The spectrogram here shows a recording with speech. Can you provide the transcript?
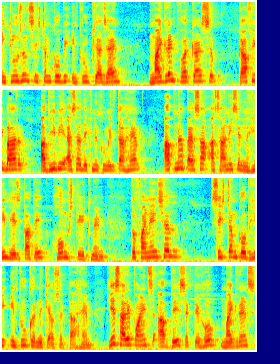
इंक्लूजन सिस्टम को भी इम्प्रूव किया जाए। माइग्रेंट वर्कर्स काफ़ी बार अभी भी ऐसा देखने को मिलता है, अपना पैसा आसानी से नहीं भेज पाते होम स्टेट में। तो फाइनेंशियल सिस्टम को भी इम्प्रूव करने की आवश्यकता है। ये सारे पॉइंट्स आप दे सकते हो माइग्रेंट्स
